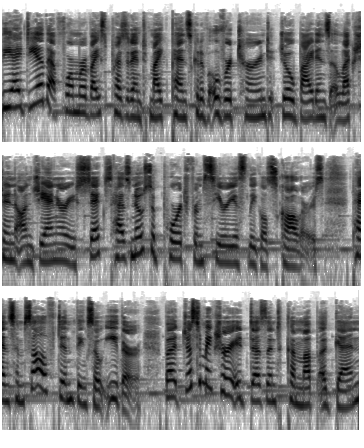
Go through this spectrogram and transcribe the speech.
The idea that former Vice President Mike Pence could have overturned Joe Biden's election on January 6 has no support from serious legal scholars. Pence himself didn't think so either. But just to make sure it doesn't come up again,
